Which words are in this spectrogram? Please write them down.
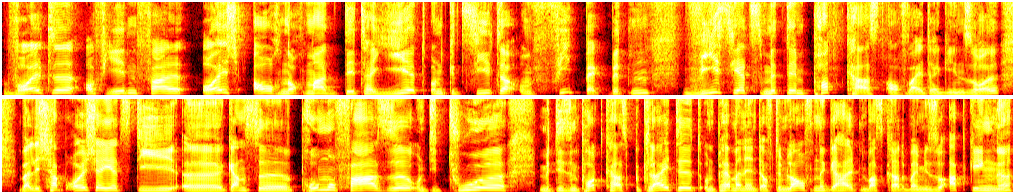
wollte auf jeden Fall euch auch nochmal detailliert und gezielter um Feedback bitten, wie es jetzt mit dem Podcast auch weitergehen soll, weil ich habe euch ja jetzt die äh, ganze Promophase und die Tour mit diesem Podcast begleitet und permanent auf dem Laufenden gehalten, was gerade bei mir so abging, ne?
